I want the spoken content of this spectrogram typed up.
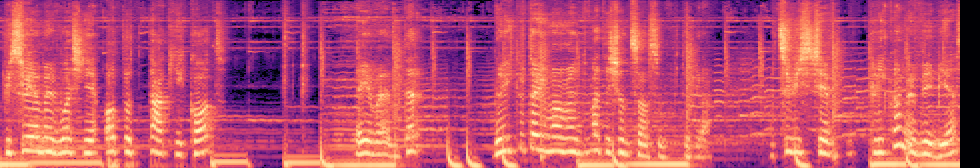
wpisujemy właśnie oto taki kod, dajemy Enter. No i tutaj mamy 2000 osób w tę gra. Oczywiście klikamy wybierz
